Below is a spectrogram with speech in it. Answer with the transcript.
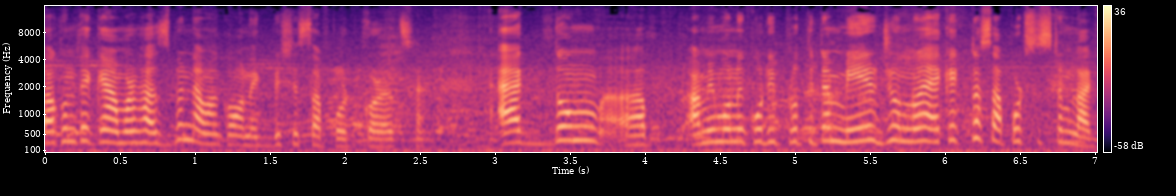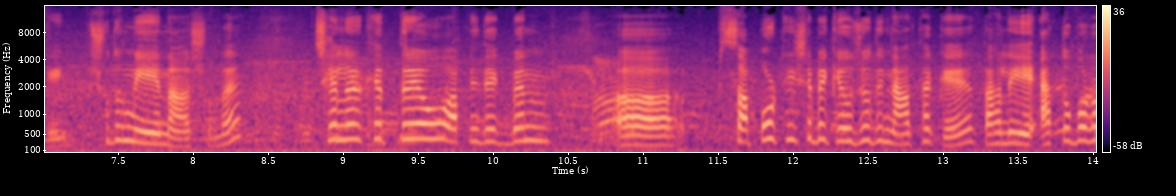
তখন থেকে আমার হাজব্যান্ড আমাকে অনেক বেশি সাপোর্ট করেছে। একদম আমি মনে করি প্রতিটা মেয়ের জন্য এক একটা সাপোর্ট সিস্টেম লাগেই। শুধু মেয়ে না আসলে। ছেলের ক্ষেত্রেও আপনি দেখবেন সাপোর্ট হিসেবে কেউ যদি না থাকে, তাহলে এত বড়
